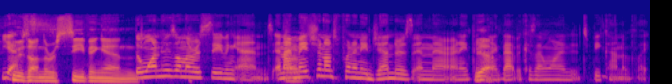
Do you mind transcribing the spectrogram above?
who's on the receiving end. the one who's on the receiving end, and I made sure not to put any genders in there or anything Yeah. like that because I wanted it to be kind of like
